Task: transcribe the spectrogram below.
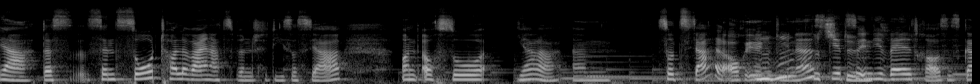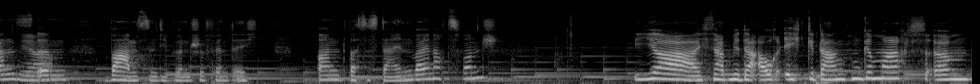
Ja, das sind so tolle Weihnachtswünsche dieses Jahr und auch so, ja, ähm, sozial auch irgendwie, Mhm, ne? das Es geht so stimmt. in die Welt raus. Es ist ganz Ja. ähm, warm sind die Wünsche, finde ich. Und was ist dein Weihnachtswunsch? Ja, ich habe mir da auch echt Gedanken gemacht. Ähm,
